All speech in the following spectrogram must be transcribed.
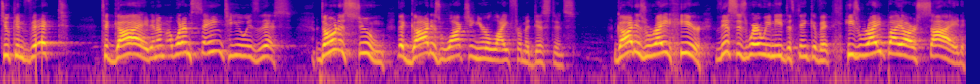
to convict, to guide. And I'm, what I'm saying to you is this don't assume that God is watching your life from a distance. God is right here. This is where we need to think of it. He's right by our side.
